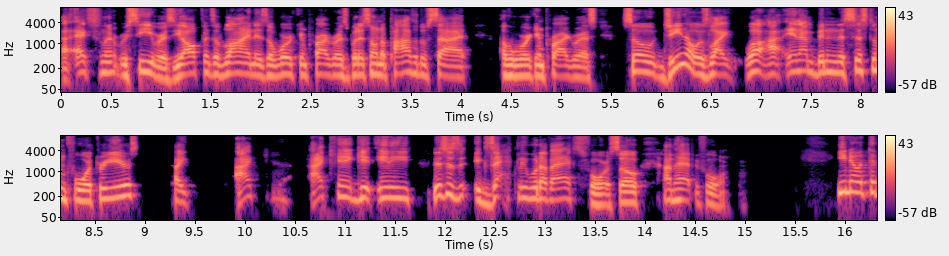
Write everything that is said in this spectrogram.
uh, excellent receivers. The offensive line is a work in progress, but it's on the positive side of a work in progress. So Geno is like, well, I, and I've been in the system for three years. Like, I I can't get any. This is exactly what I've asked for. So I'm happy for him. You know, at the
